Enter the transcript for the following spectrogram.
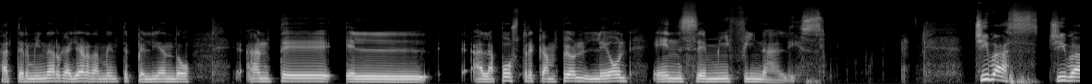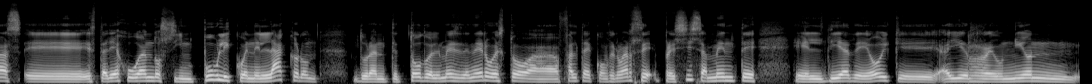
a terminar gallardamente peleando ante el a la postre campeón León en semifinales. Chivas, Chivas eh, estaría jugando sin público en el Akron durante todo el mes de enero. Esto a falta de confirmarse precisamente el día de hoy que hay reunión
